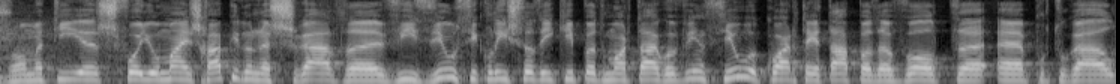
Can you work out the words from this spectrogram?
João Matias foi o mais rápido na chegada a Viseu. O ciclista da equipa de Mortágua venceu a quarta etapa da volta a Portugal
